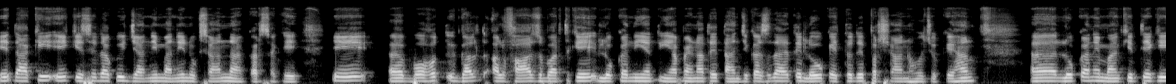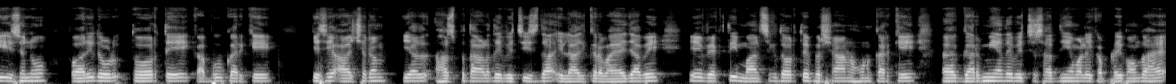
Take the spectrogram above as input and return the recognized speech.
ਇਹ ਤਾਂ ਕਿ ਇਹ ਕਿਸੇ ਦਾ ਕੋਈ ਜਾਨੀ ਮਾਨੀ ਨੁਕਸਾਨ ਨਾ ਕਰ ਸਕੇ। ਇਹ ਬਹੁਤ ਗਲਤ ਅਲਫਾਜ਼ ਵਰਤ ਕੇ ਲੋਕਾਂ ਦੀਆਂ ਧੀਆਂ ਭੈਣਾਂ ਤੇ ਤਾਂ ਤੰਜ ਕੱਸਦਾ ਹੈ ਤੇ ਲੋਕ ਇੱਥੋਂ ਦੇ ਪਰੇਸ਼ਾਨ ਹੋ ਚੁੱਕੇ ਹਨ। ਲੋਕਾਂ ਨੇ ਮੰਗ ਕੀਤੀ ਹੈ ਕਿ ਇਸ ਨੂੰ ਫੌਰੀ ਤੌਰ ਤੌਰ ਤੇ ਕਾਬੂ ਕਰਕੇ ਕਿਸੇ ਆਸ਼ਰਮ ਜਾਂ ਹਸਪਤਾਲ ਦੇ ਵਿੱਚ ਇਸ ਦਾ ਇਲਾਜ ਕਰਵਾਇਆ ਜਾਵੇ। ਇਹ ਵਿਅਕਤੀ ਮਾਨਸਿਕ ਤੌਰ ਤੇ ਪਰੇਸ਼ਾਨ ਹੋਣ ਕਰਕੇ ਗਰਮੀਆਂ ਦੇ ਵਿੱਚ ਸਰਦੀਆਂ ਵਾਲੇ ਕੱਪੜੇ ਪਾਉਂਦਾ ਹੈ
